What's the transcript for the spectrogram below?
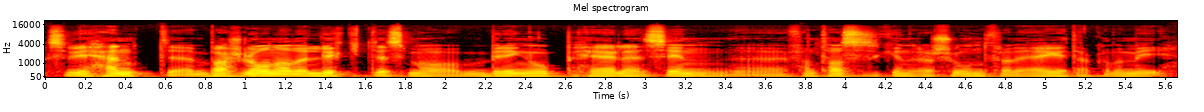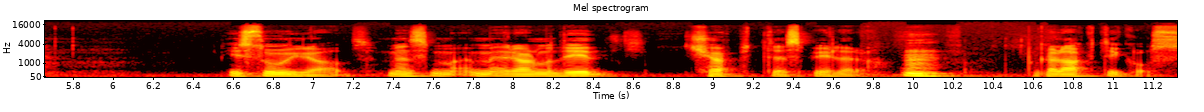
Så vi henter, Barcelona hadde lyktes med å bringe opp hele sin uh, fantastiske generasjon fra det eget akademi. I stor grad. Mens Real Madrid kjøpte spillere. Mm. Galacticos.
